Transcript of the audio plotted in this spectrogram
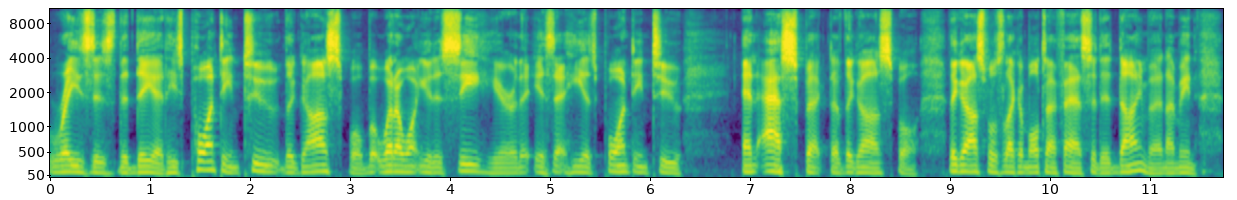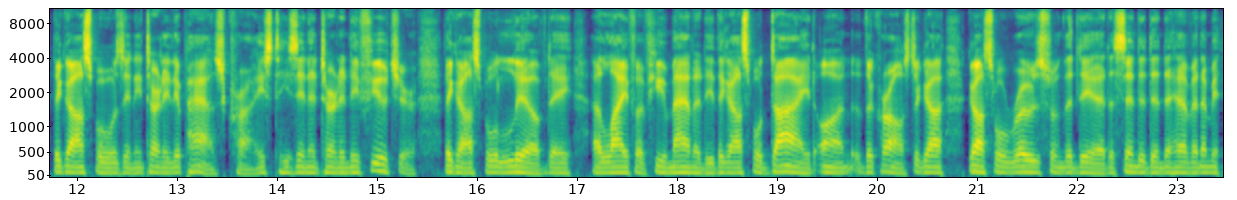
raises the dead. He's pointing to the gospel. But what I want you to see here is that he is pointing to an aspect of the gospel. The gospel is like a multifaceted diamond. I mean, the gospel was in eternity past, Christ. He's in eternity future. The gospel lived a, a life of humanity. The gospel died on the cross. The go- gospel rose from the dead, ascended into heaven. I mean,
